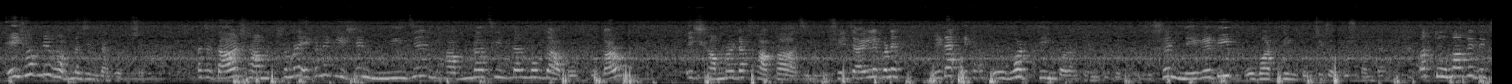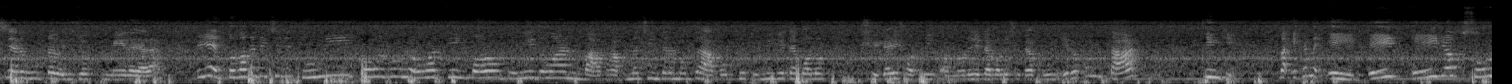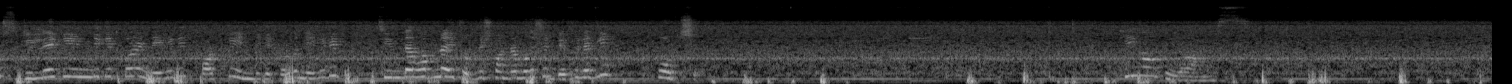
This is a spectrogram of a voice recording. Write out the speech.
এইসব নিয়ে ভাবনা চিন্তা করছে। আচ্ছা তার সামনে মানে এখানে কি সে নিজের ভাবনা চিন্তার মধ্যে আবদ্ধ? কারণ এই সামনেটা ফাঁকা আছে কিন্তু সে চাইলে মানে এটা এটা ওভার থিঙ্ক করা কিন্তু করছে। সে নেগেটিভ ওভার থিঙ্ক করছে চব্বিশ ঘন্টায় আর তোমাকে দেখছি যারা বেশি চোখ মেয়েরা যারা। ঠিক আছে? তোমাকে দেখছি যে তুমি প্রবল থিঙ্ক করো, তুমি তোমার ভাবনা চিন্তার মধ্যে আবদ্ধ, তুমি যেটা বলো সেটাই সঠিক, অন্যরা যেটা বলো সেটা ভুল, এরকম তার থিঙ্কিং বা এখানে eight eight eight of swords ডিলেকে indicate করে নেগেটিভ থটকে ইন্ডিকেট করে নেগেটিভ চিন্তাভাবনা এই চব্বিশ ঘণ্টার মধ্যে সে ডেফিনেটলি করছে।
